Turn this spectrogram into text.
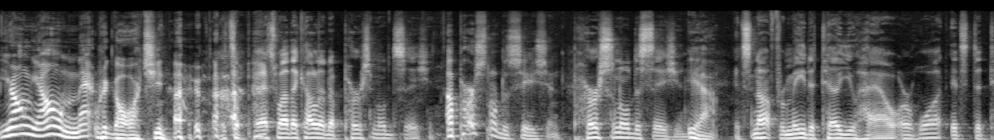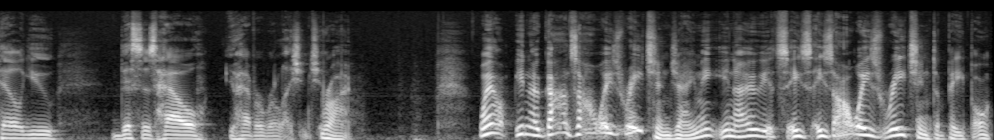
you're on your own in that regard. You know, a, that's why they call it a personal decision. a personal decision. Personal decision. Yeah. It's not for me to tell you how or what. It's to tell you this is how you have a relationship. Right. Well, you know, God's always reaching, Jamie. You know, it's he's he's always reaching to people,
